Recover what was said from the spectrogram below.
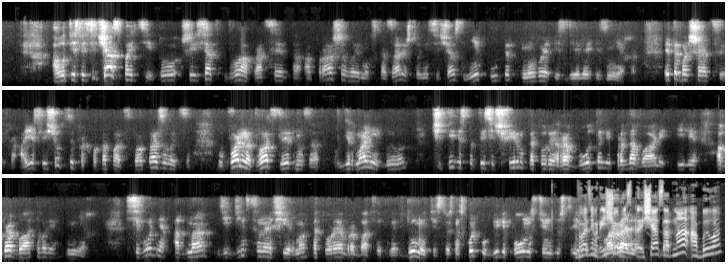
А вот если сейчас пойти, то 62% опрашиваемых сказали, что они сейчас не купят новое изделие из меха. Это большая цифра. А если еще в цифрах покопаться, то оказывается, буквально 20 лет назад в Германии было 400 тысяч фирм, которые работали, продавали или обрабатывали мех. Сегодня одна единственная фирма, которая обрабатывает мед. Вдумайтесь, то есть насколько убили полностью индустрию. Владимир, еще раз, сейчас да. одна, а было?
